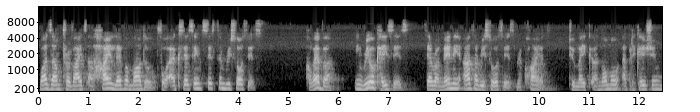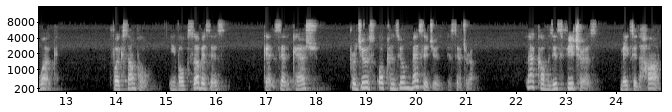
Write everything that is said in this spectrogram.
WASM provides a high-level model for accessing system resources. However, in real cases, there are many other resources required to make a normal application work. For example, invoke services, get set cache, produce or consume messages, etc. Lack of these features makes it hard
